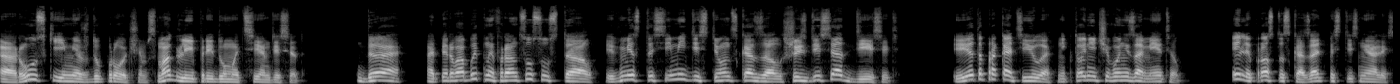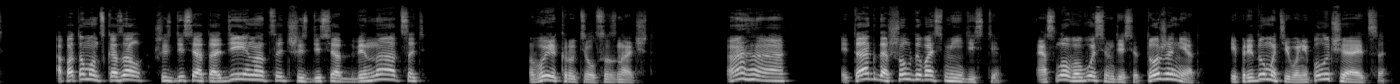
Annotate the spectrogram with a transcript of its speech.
А русские, между прочим, смогли придумать 70. Да, а первобытный француз устал, и вместо 70 он сказал 60-10. И это прокатило, никто ничего не заметил. Или просто сказать постеснялись. А потом он сказал 60-11, 60-12. Выкрутился, значит. Ага. И так дошел до 80. А слова 80 тоже нет, и придумать его не получается.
